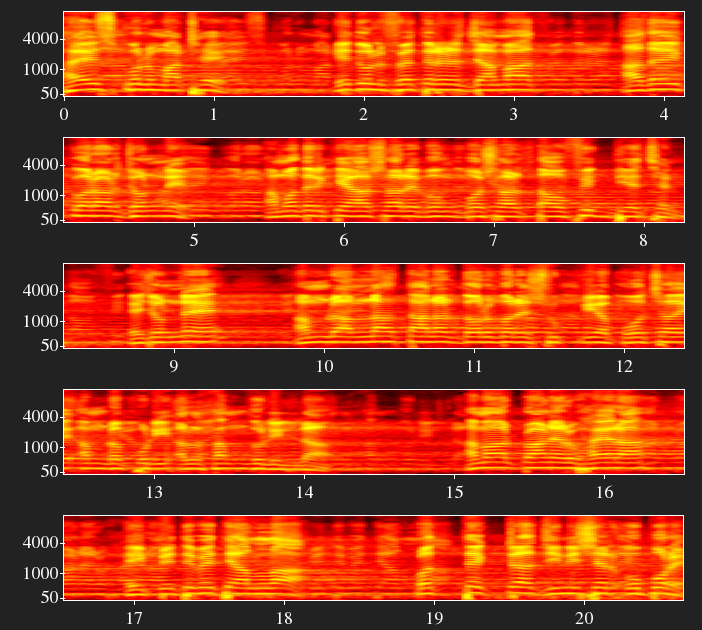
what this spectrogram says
হাই স্কুল মাঠে ঈদুল ফিতরের জামাত আদায় করার জন্যে আমাদেরকে আসার এবং বসার তৌফিক দিয়েছেন। এই জন্যে আমরা আল্লাহ তালার দরবারে শুক্রিয়া পৌঁছাই, আমরা পড়ি আলহামদুলিল্লাহ। আমার প্রাণের ভাইয়েরা, এই পৃথিবীতে আল্লাহ প্রত্যেকটা জিনিসের উপরে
